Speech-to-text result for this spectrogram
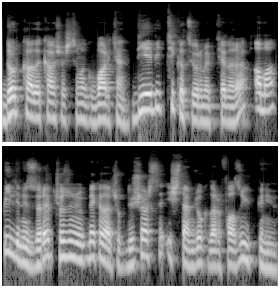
4K'da karşılaştırmak varken diye bir tik atıyorum hep kenara. Ama bildiğiniz üzere çözünürlük ne kadar çok düşerse işlemci o kadar fazla yük biniyor.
